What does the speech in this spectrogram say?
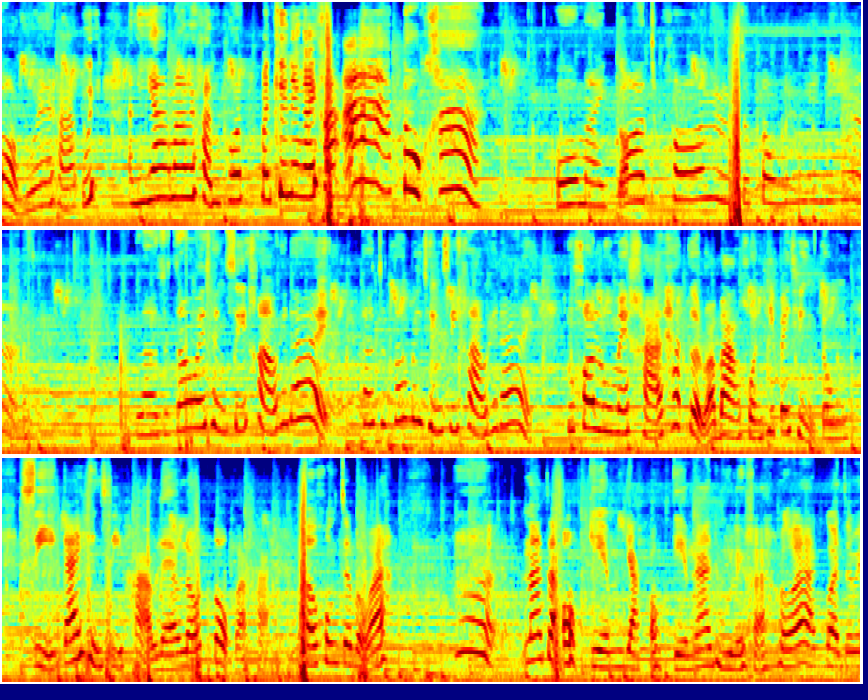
บอกด้วยนะคะ อุ๊ย อันนี้ยากมากเลยค่ะทุกคน มันขึ้นยังไงคะ อ้า ตกค่ะ โอ้ my god ทุกคน จะตกยังไงเนี่ย เราจะต้องไปถึงสีขาวให้ได้ เราจะต้องไปถึงสีขาวให้ได้ ทุกคนรู้ไหมคะ ถ้าเกิดว่าบางคนที่ไปถึงตรงสีใกล้ถึงสีขาวแล้วแล้วตกอะค่ะ เขาคงจะแบบว่า น่าจะออกเกมอยากออกเกมน่าดูเลยค่ะ เพราะว่ากว่าจะไป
